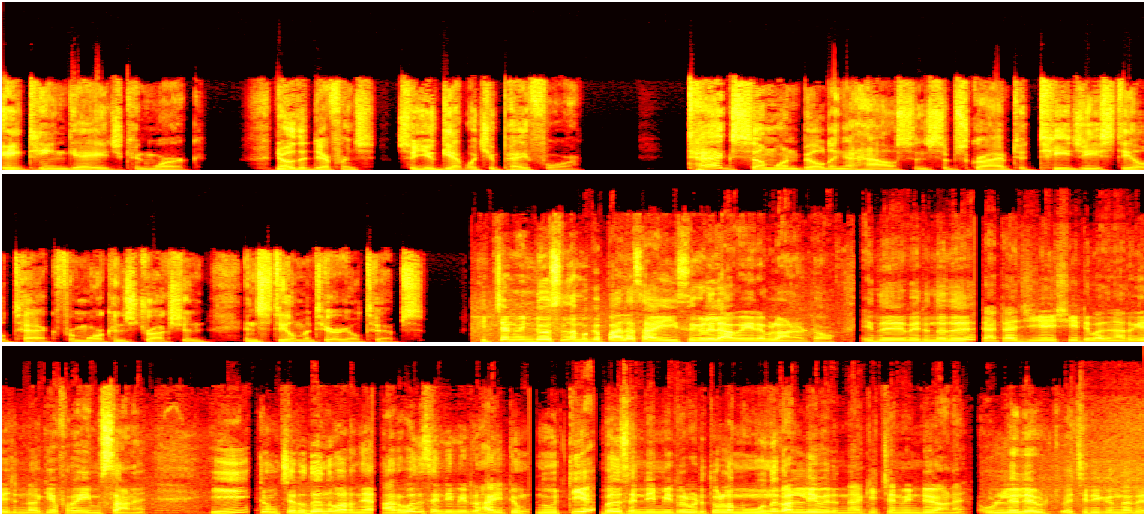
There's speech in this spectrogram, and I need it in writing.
18 gauge can work. Know the difference so you get what you pay for. Tag someone building a house and subscribe to TG Steel Tech for more construction and steel material tips. Kitchen വിൻഡോസിൽ നമുക്ക് പല സൈസുകളിൽ അവൈലബിൾ ആണ് കേട്ടോ ഇത് വരുന്നത് ടാറ്റ ജി ഐ ഷീറ്റ് പതിനാറ് ഗേജ് ഉണ്ടാക്കിയ ഫ്രെയിംസ് ആണ് ഈ ഏറ്റവും ചെറുതെന്ന് പറഞ്ഞാൽ അറുപത് സെന്റിമീറ്റർ ഹൈറ്റും നൂറ്റി അമ്പത് സെന്റിമീറ്റർ എടുത്തുള്ള മൂന്ന് കള്ളി വരുന്ന കിച്ചൺ വിൻഡോ ആണ് ഉള്ളിൽ വെച്ചിരിക്കുന്നത്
